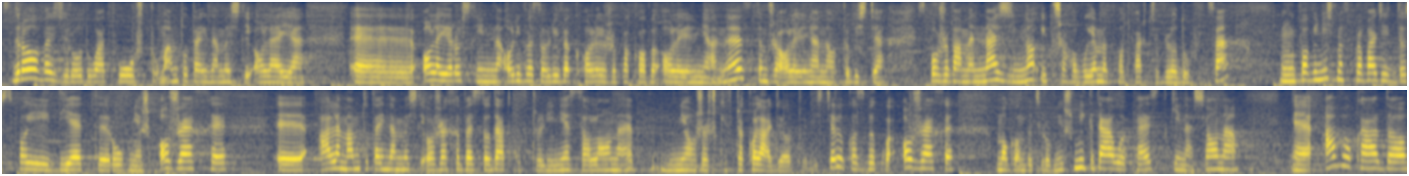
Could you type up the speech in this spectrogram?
zdrowe źródła tłuszczu. Mam tutaj na myśli oleje, e, oleje roślinne, oliwę z oliwek, olej rzepakowy, olej lniany, z tym, że olej lniany oczywiście spożywamy na zimno i przechowujemy po otwarciu w lodówce. Mm, Powinniśmy wprowadzić do swojej diety również orzechy, y, ale mam tutaj na myśli orzechy bez dodatków, czyli nie solone, nie orzeszki w czekoladzie oczywiście, tylko zwykłe orzechy. Mogą być również migdały, pestki, nasiona. E, Awokado.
